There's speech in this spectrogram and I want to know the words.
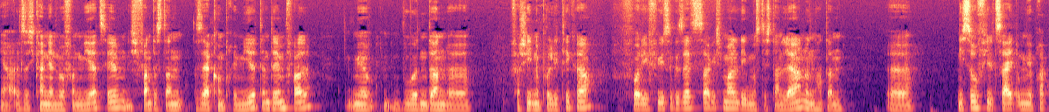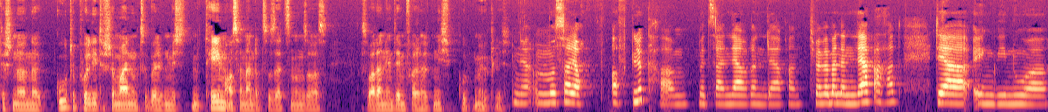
Ja, also ich kann ja nur von mir erzählen. Ich fand es dann sehr komprimiert in dem Fall. Mir wurden dann äh, verschiedene Politiker vor die Füße gesetzt, sage ich mal. Die musste ich dann lernen und hat dann äh, nicht so viel Zeit, um mir praktisch eine, eine, gute politische Meinung zu bilden, mich mit Themen auseinanderzusetzen und sowas. Das war dann in dem Fall halt nicht gut möglich. Ja, man muss halt auch oft Glück haben mit seinen Lehrerinnen und Lehrern. Ich meine, wenn man einen Lehrer hat, der irgendwie nur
